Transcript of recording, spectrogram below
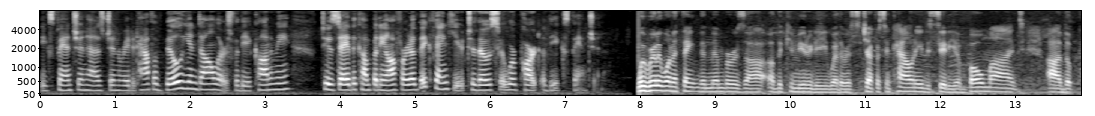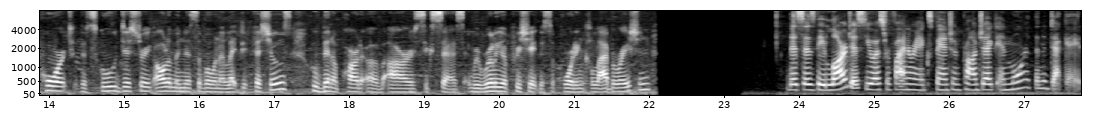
The expansion has generated half a billion dollars for the economy. Tuesday, the company offered a big thank you to those who were part of the expansion. We really want to thank the members uh, of the community, whether it's Jefferson County, the city of Beaumont, uh, the port, the school district, all the municipal and elected officials who've been a part of our success. We really appreciate the support and collaboration. This is the largest U.S. refinery expansion project in more than a decade.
